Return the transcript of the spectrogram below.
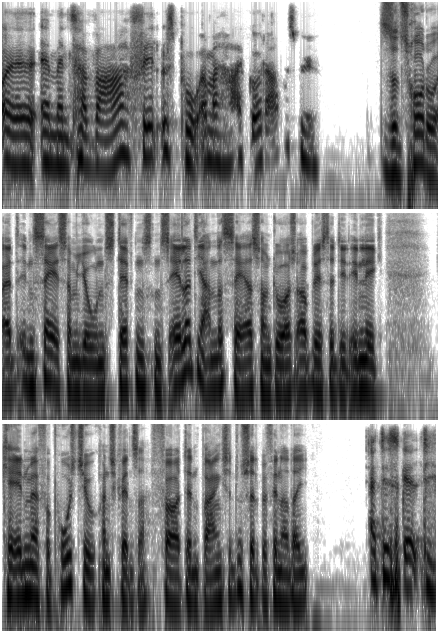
øh, at man tager vare fælles på, at man har et godt arbejdsmiljø. Så tror du, at en sag som Jon Steffensens, eller de andre sager, som du også oplister i dit indlæg, kan ende med at få positive konsekvenser for den branche, du selv befinder dig i? Ja, det skal de.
